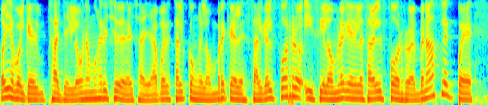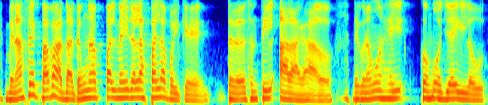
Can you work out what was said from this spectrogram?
oye, porque o sea, J-Lo es una mujer hecha derecha, ella puede estar con el hombre que le salga el forro y si el hombre que le sale el forro es Ben Affleck, pues Ben Affleck, papá, date una palmadita en la espalda porque te debes sentir halagado de que una mujer como J-Lo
